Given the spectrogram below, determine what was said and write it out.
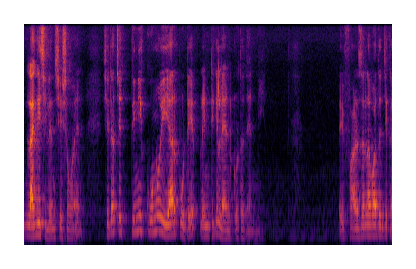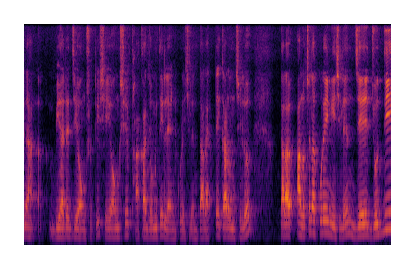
লাগিয়েছিলেন সে সময়, সেটা হচ্ছে তিনি কোনো এয়ারপোর্টে প্লেনটিকে ল্যান্ড করতে দেননি। এই ফারজানাবাদের যেখানে বিহারের যে অংশটি, সেই অংশে ফাঁকা জমিতেই ল্যান্ড করেছিলেন। তার একটাই কারণ ছিল, তারা আলোচনা করেই নিয়েছিলেন যে যদি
